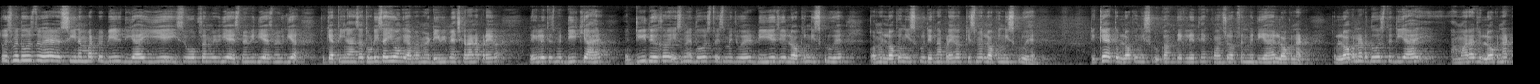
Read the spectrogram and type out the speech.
तो इसमें दोस्त जो है सी नंबर पे बेस दिया है, ये इस ऑप्शन में भी दिया, इसमें भी दिया, इसमें भी दिया। तो क्या तीन आंसर थोड़ी सही होंगे? अब हमें डी भी मैच कराना पड़ेगा। देख लेते इसमें डी क्या है। डी देखो, इसमें दोस्त, इसमें जो है डी ए जो लॉकिंग स्क्रू है तो हमें लॉकिंग स्क्रू देखना पड़ेगा, किसमें लॉकिंग स्क्रू है? ठीक है? तो लॉकिंग स्क्रू का हम देख लेते हैं, कौन से ऑप्शन में दिया है लॉक नट तो लॉक नट दोस्त दिया है, हमारा जो लॉक नट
